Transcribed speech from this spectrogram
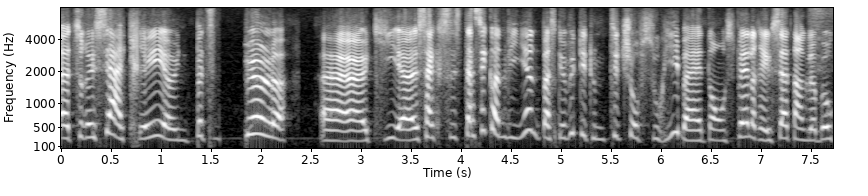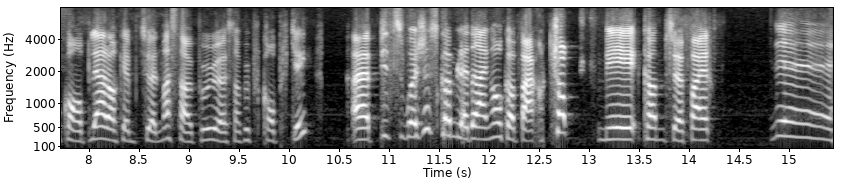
euh, tu réussis à créer euh, une petite bulle euh, qui. euh, c'est assez convenient parce que vu que tu es une petite chauve-souris, ben ton spell réussit à t'englober au complet alors qu'habituellement c'est un, peu, euh, c'est un peu plus compliqué. Euh, Puis tu vois juste comme le dragon comme faire chop, mais comme se faire. Yeah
